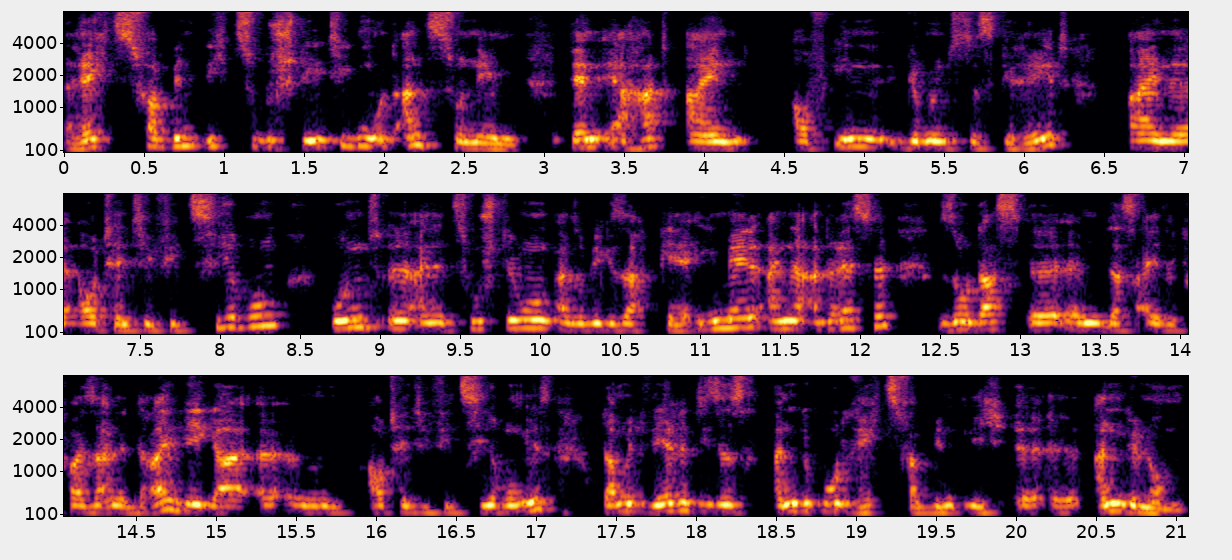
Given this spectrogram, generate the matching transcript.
rechtsverbindlich zu bestätigen und anzunehmen. Denn er hat ein auf ihn gemünztes Gerät, eine Authentifizierung und äh, eine Zustimmung, also wie gesagt per E-Mail eine Adresse, so dass äh, ähm, das also quasi eine dreiwege äh, Authentifizierung ist. Damit wäre dieses Angebot rechtsverbindlich äh, äh, angenommen.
